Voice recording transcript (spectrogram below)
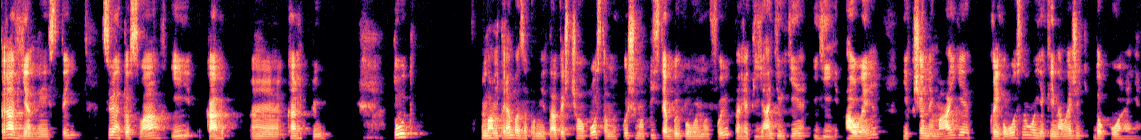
Трав'янистий, Святослав і Кар... е, Карпю. Тут вам треба запам'ятати, що апостол ми пишемо після биповими фи перед яю є ї. Але якщо немає приголосного, який належить до кореня.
